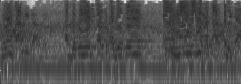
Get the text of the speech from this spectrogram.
गुणों का भी गावे अब देखो ये स्पष्ट कर देते हैं। नाम लेने का तात्पर्य क्या?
